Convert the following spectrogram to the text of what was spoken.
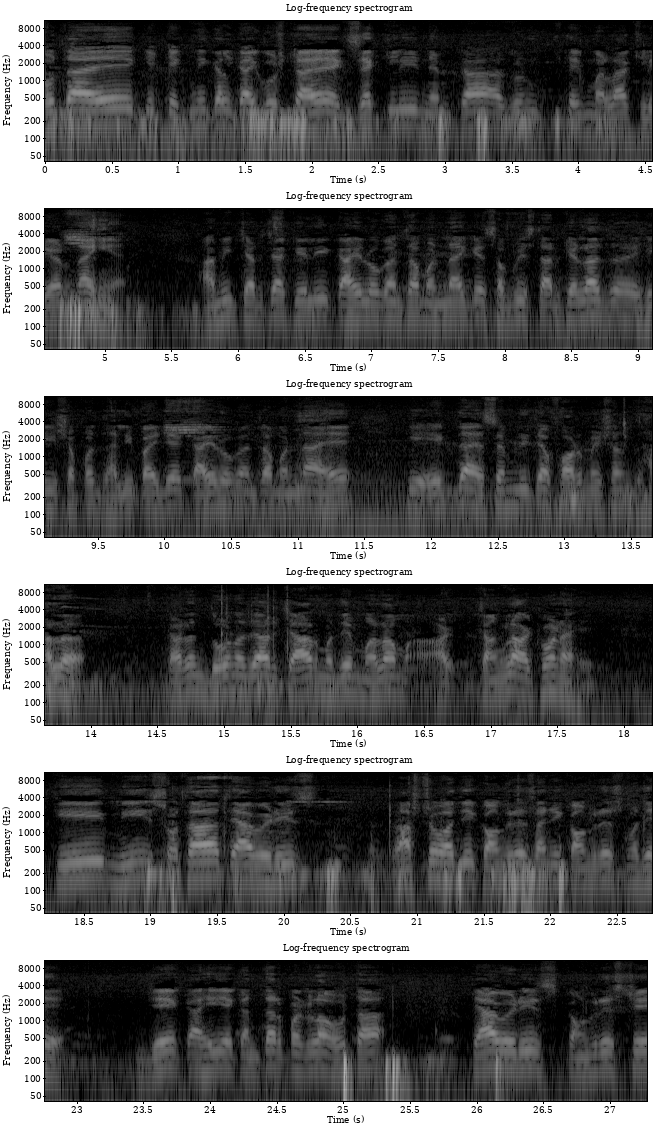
होत आहे की टेक्निकल काही गोष्ट आहे एक्झॅक्टली नेमका अजून ते मला क्लिअर नाही आहे. आम्ही चर्चा केली. काही लोकांचं म्हणणं आहे की सव्वीस तारखेलाच ही शपथ झाली पाहिजे. काही लोकांचं म्हणणं आहे की एकदा असेंब्लीचं फॉर्मेशन झालं कारण दोन हजार चारमध्ये मला आ- चांगलं आठवण आहे की मी स्वतः त्यावेळीस राष्ट्रवादी काँग्रेस आणि काँग्रेसमध्ये जे काही एक अंतर पडला होता त्यावेळीस काँग्रेसचे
